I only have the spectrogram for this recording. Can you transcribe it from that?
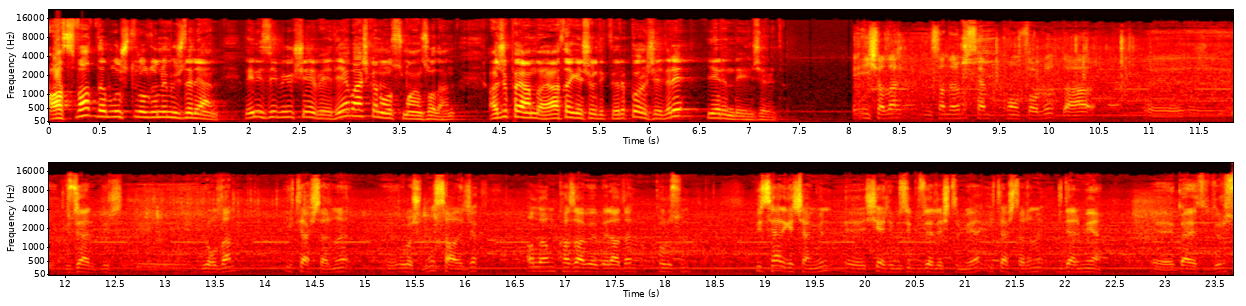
asfaltla buluşturulduğunu müjdeleyen Denizli Büyükşehir Belediye Başkanı Osman Zolan, Acıpayam'da hayata geçirdikleri projeleri yerinde inceledi. İnşallah insanlarımız hem konforlu, daha e, güzel bir e, yoldan ihtiyaçlarını, e, ulaşımını sağlayacak. Allah'ım kaza ve beladan korusun. Biz her geçen gün e, şehrimizi güzelleştirmeye, ihtiyaçlarını gidermeye e, gayret ediyoruz.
